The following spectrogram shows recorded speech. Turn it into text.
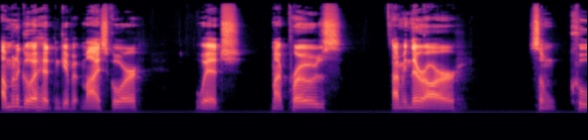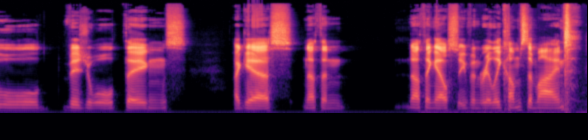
I'm gonna go ahead and give it my score, which my pros. I mean, there are some cool visual things. I guess nothing nothing else even really comes to mind.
